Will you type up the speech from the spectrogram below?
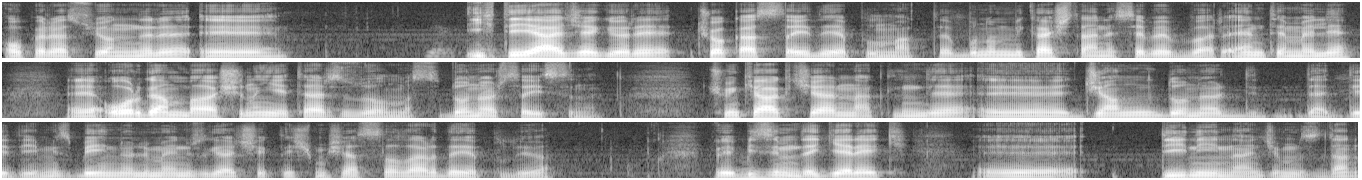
operasyonları e, ihtiyaca göre çok az sayıda yapılmakta. Bunun birkaç tane sebebi var. En temeli e, organ bağışının yetersiz olması, donör sayısının. Çünkü akciğer naklinde e, canlı donör de- dediğimiz beyin ölümü henüz gerçekleşmiş hastalarda yapılıyor. Ve bizim de gerek e, dini inancımızdan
